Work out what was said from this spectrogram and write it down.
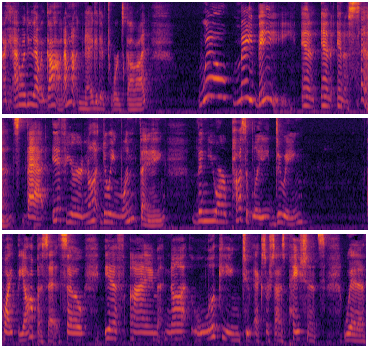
like, how do I do that with God? I'm not negative towards God. Well, maybe in in in a sense that if you're not doing one thing, then you are possibly doing quite the opposite. So if I'm not looking to exercise patience with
